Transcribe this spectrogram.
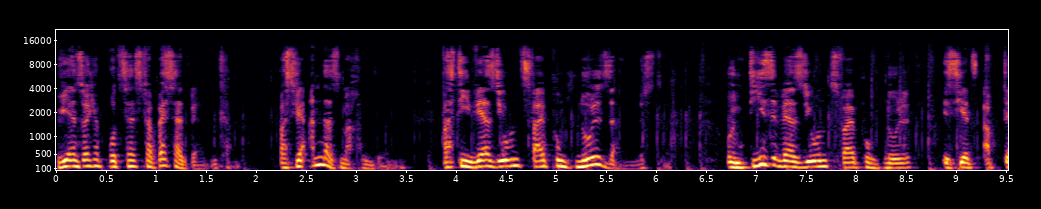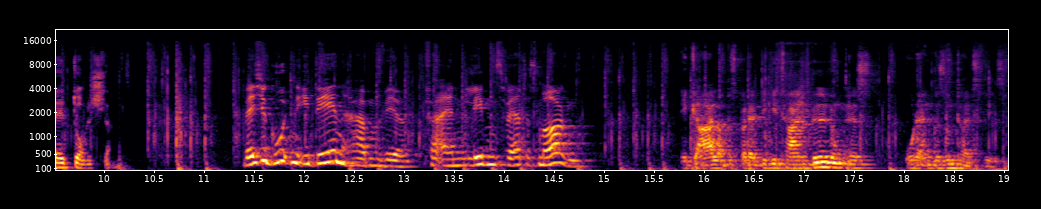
wie ein solcher Prozess verbessert werden kann, was wir anders machen würden, was die Version 2.0 sein müsste. Und diese Version 2.0 ist jetzt Update Deutschland. Welche guten Ideen haben wir für ein lebenswertes Morgen? Egal, ob es bei der digitalen Bildung ist oder im Gesundheitswesen.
